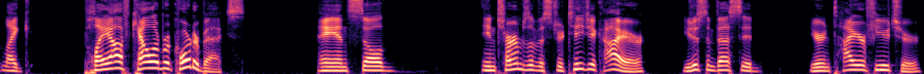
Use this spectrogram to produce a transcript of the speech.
like playoff caliber quarterbacks. And so in terms of a strategic hire, you just invested your entire future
